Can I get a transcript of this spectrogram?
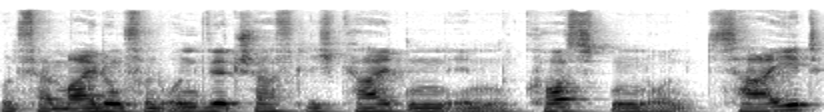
und Vermeidung von Unwirtschaftlichkeiten in Kosten und Zeit.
